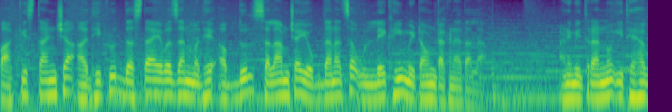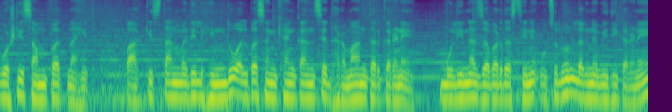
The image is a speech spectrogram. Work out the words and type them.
पाकिस्तानच्या अधिकृत दस्तऐवजांमध्ये अब्दुल सलामच्या योगदानाचा उल्लेखही मिटवून टाकण्यात आला. आणि मित्रांनो इथे ह्या गोष्टी संपत नाहीत. पाकिस्तानमधील हिंदू अल्पसंख्याकांचे धर्मांतर करणे मुलींना जबरदस्तीने उचलून लग्नविधी करणे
